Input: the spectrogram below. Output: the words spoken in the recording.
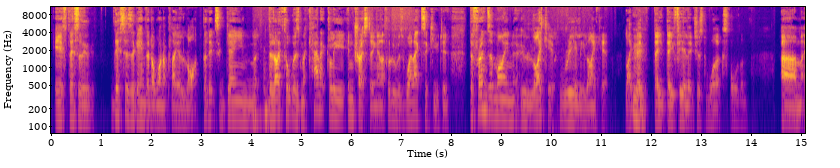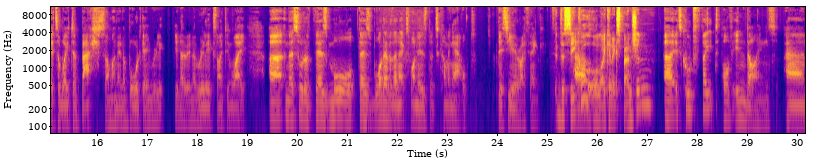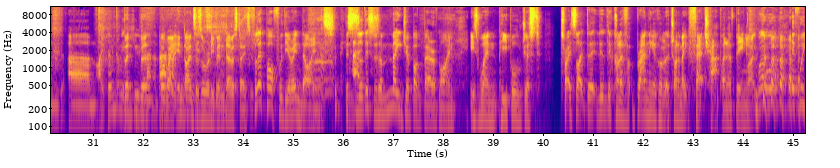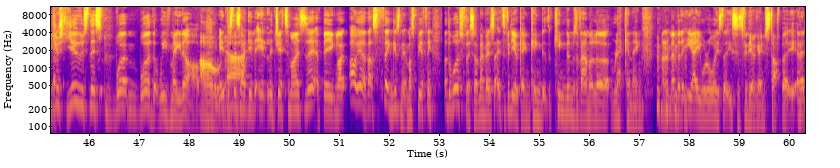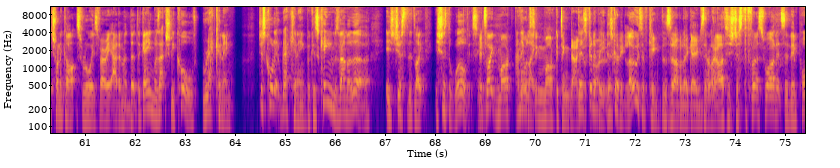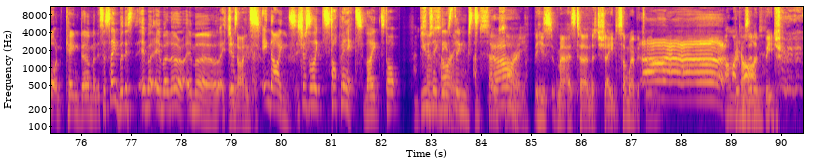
if this is a, this is a game that I want to play a lot, but it's a game that I thought was mechanically interesting and I thought it was well executed. The friends of mine who like it really like it. Like they they they feel it just works for them. Um, it's a way to bash someone in a board game, really, you know, in a really exciting way. Uh, and there's sort of there's more. There's whatever the next one is that's coming out this year, I think. The sequel or like an expansion? Uh, it's called Fate of Indines, and um, I don't know a But huge but, amount about but wait, think Indines has already been devastated. Flip off with your Indines. This is a, this is a major bugbear of mine. Is when people just try. It's like the, the, the kind of branding equivalent of trying to make fetch happen. Of being like, well, if we just use this word, word that we've made up, Oh, it, there's this idea that it legitimizes it of being like, oh yeah, that's a thing, isn't it? It must be a thing. Like the worst for this, I remember it's, it's a video game, King, Kingdoms of Amalur Reckoning, and I remember the EA were always this is video game stuff, but Electronic Arts were always very adamant that the game was actually called Reckoning. Just call it Reckoning because Kingdoms of Amalur is just the like it's just the world it's in. It's like mark- And they were like, forcing marketing down. there's gonna be there's gonna be loads of Kingdoms of Amalur games. They were like, oh, this is just the first one. It's an important kingdom, and it's the same with this Im- Imalur. Immer, it's just Indines. Indines. It's just like stop it. Like stop I'm so using these sorry. things. I'm so Ah. sorry. He's Matt has turned a shade somewhere between Ah! Oh my crimson god. and beetroot.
